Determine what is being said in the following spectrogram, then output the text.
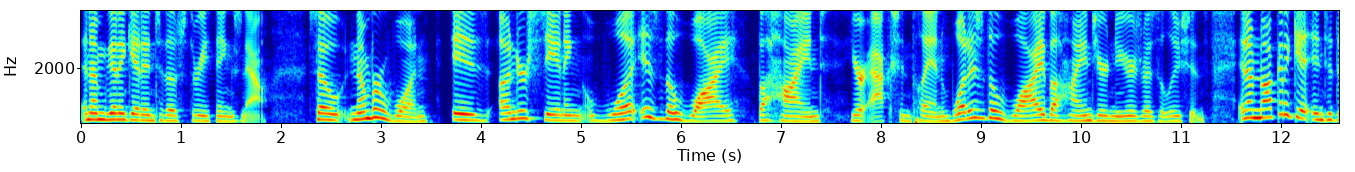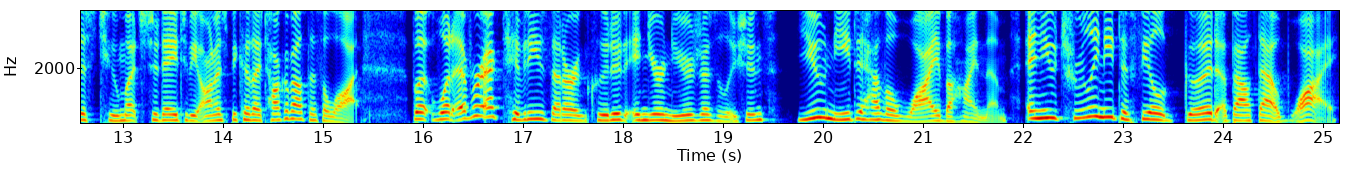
And I'm going to get into those three things now. So, number one is understanding what is the why behind your action plan? What is the why behind your New Year's resolutions? And I'm not going to get into this too much today, to be honest, because I talk about this a lot. But whatever activities that are included in your New Year's resolutions, you need to have a why behind them. And you truly need to feel good about that why.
